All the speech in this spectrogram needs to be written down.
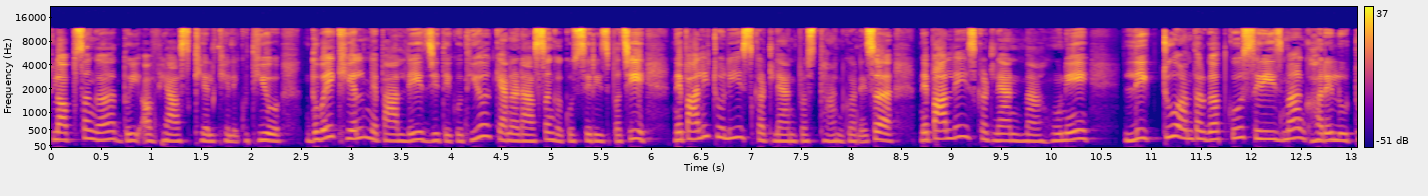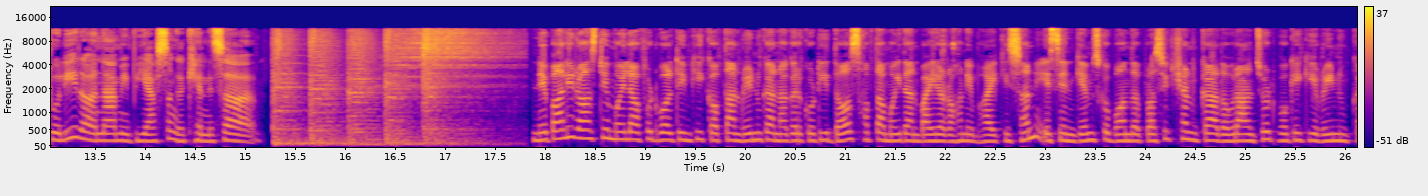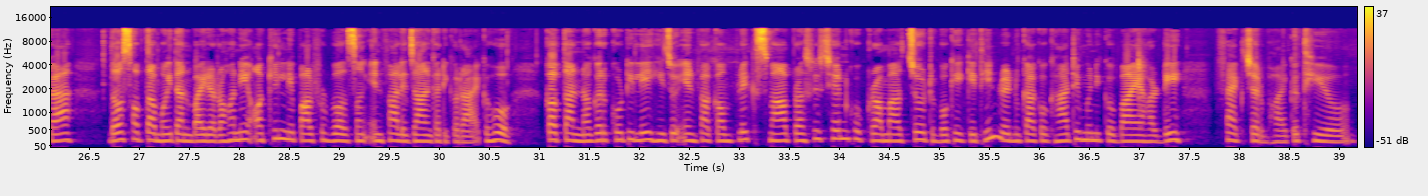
क्लबसँग दुई अभ्यास खेल खेलेको थियो। दुवै खेल नेपालले जितेको थियो। क्यानाडासँगको सिरिजपछि नेपाली टोली स्कटल्याण्ड प्रस्थान गर्नेछ। नेपालले स्कटल्याण्डमा हुने लिग टू अन्तर्गतको सिरिजमा घरेलु टोली र नामिबियासँग खेल्नेछ। नेपाली राष्ट्रिय महिला फुटबल टिमकी कप्तान रेणुका नगरकोटी दस हप्ता मैदान बाहिर रहने भएकी छन्। एसियन गेम्सको बन्द प्रशिक्षणका दौरान चोट बोकेकी रेणुका दस हप्ता मैदान बाहिर रहने अखिल नेपाल फुटबल संघ एन्फाले जानकारी गराएको हो। कप्तान नगरकोटीले हिजो एन्फा कम्प्लेक्समा प्रशिक्षणको क्रममा चोट बोकेकी थिइन् रेणुकाको घाँटी मुनिको बायाँ हड्डी फ्र्याक्चर भएको थियो।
